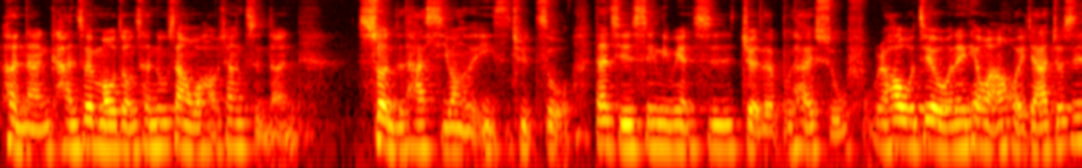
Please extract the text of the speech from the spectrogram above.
很难堪，所以某种程度上，我好像只能顺着他希望的意思去做，但其实心里面是觉得不太舒服。然后我记得我那天晚上回家，就是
